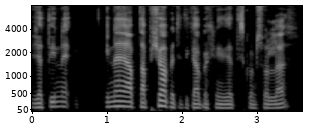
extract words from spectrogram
γιατί είναι, είναι από τα πιο απαιτητικά παιχνίδια της κονσόλας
